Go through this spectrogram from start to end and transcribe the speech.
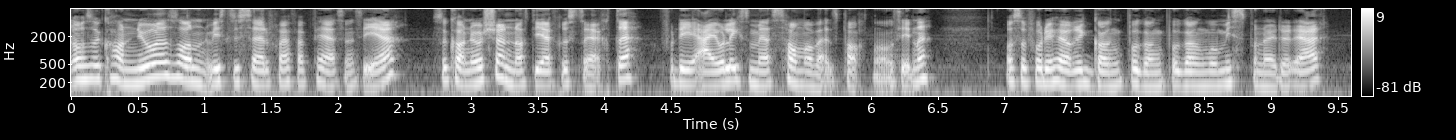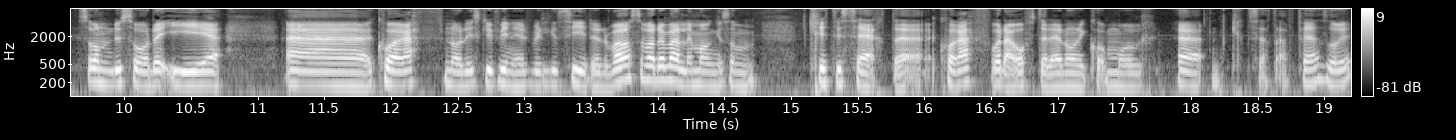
Og så kan jo sånn, hvis du ser det fra Frp sin side, så kan du jo skjønne at de er frustrerte. For de er jo liksom med samarbeidspartnerne sine. Og så får de høre gang på gang på gang hvor misfornøyde de er. Sånn du så det i eh, KrF når de skulle finne ut hvilken side det var, så var det veldig mange som kritiserte KrF, og det er ofte det når de kommer eh, Kritiserte Frp, sorry.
